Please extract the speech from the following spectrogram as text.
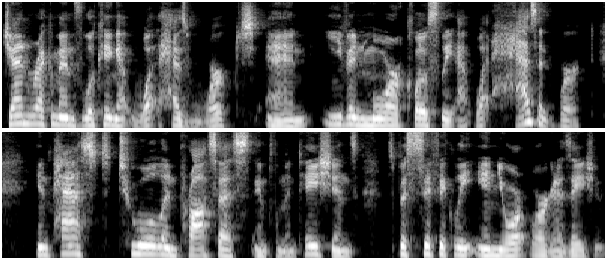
Jen recommends looking at what has worked and even more closely at what hasn't worked in past tool and process implementations, specifically in your organization.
